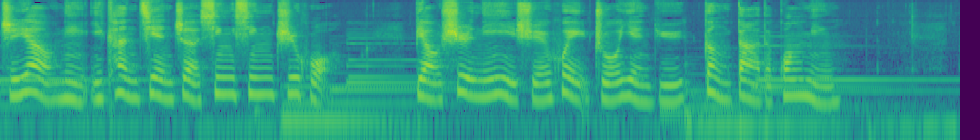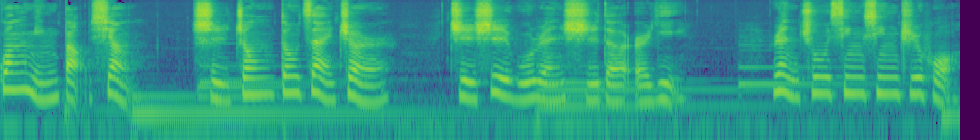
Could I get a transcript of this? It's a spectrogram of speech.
只要你一看见这星星之火，表示你已学会着眼于更大的光明。光明宝相。始终都在这儿，只是无人识得而已。认出星星之火，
